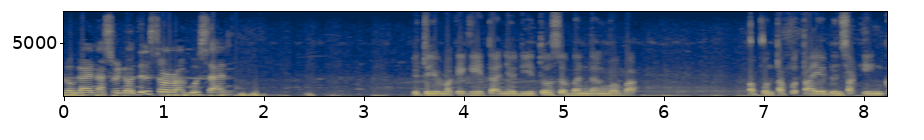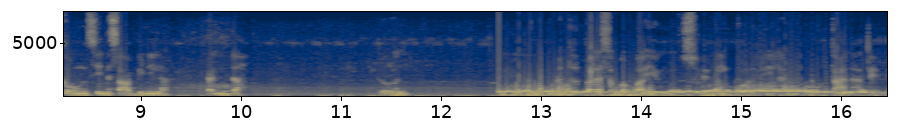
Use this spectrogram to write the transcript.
lugar na Surigao del Sur, Agusan. Ito yung makikita nyo dito sa bandang baba. Papunta po tayo dun sa King Kong sinasabi nila. Ganda. Doon. Nandun pala sa baba yung swimming pool nila. Puntahan natin.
